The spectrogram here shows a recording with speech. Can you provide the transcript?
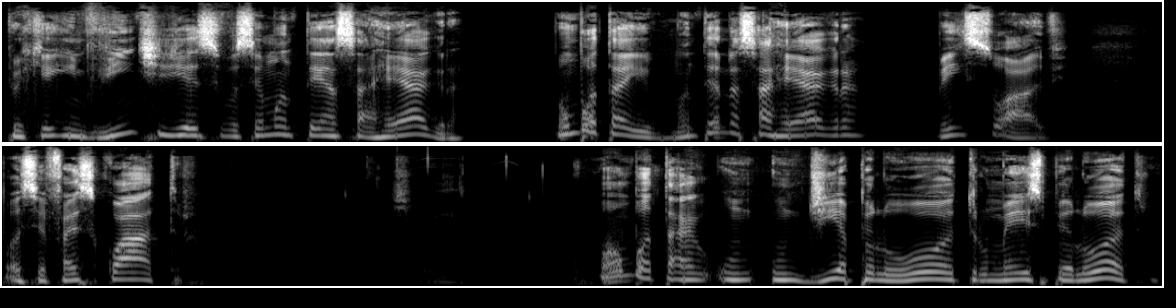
Porque em 20 dias, se você mantém essa regra, vamos botar aí, mantendo essa regra bem suave. Pô, você faz 4. Vamos botar um, um, dia pelo outro, um mês pelo outro?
